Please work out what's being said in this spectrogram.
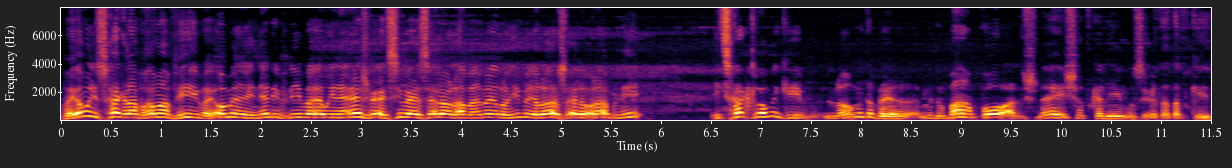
ויאמר יצחק אל אברהם אבי, ויאמר הנני בני ויאמר הנה אש ויצי ויעשה לעולה, ויאמר אלוהים ולא יעשה לעולה בני. יצחק לא מגיב, לא מדבר, מדובר פה על שני שתקנים, עושים את התפקיד,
